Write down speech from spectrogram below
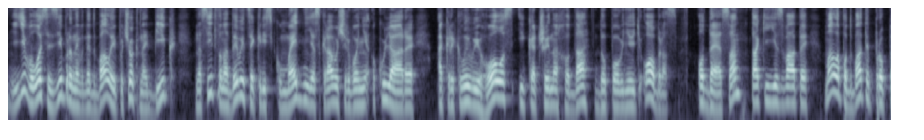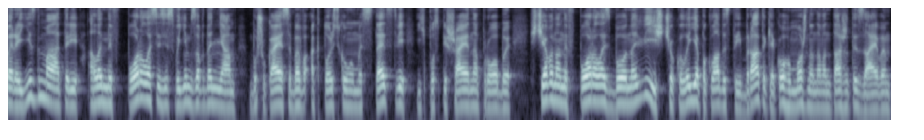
Її волосся зібране в недбалий пучок на бік. На світ вона дивиться крізь кумедні яскраво червоні окуляри, а крикливий голос і качина хода доповнюють образ. Одеса, так її звати, мала подбати про переїзд матері, але не впоралася зі своїм завданням, бо шукає себе в акторському мистецтві і поспішає на проби. Ще вона не впоралась, бо навіщо, коли є покладистий братик, якого можна навантажити зайвим.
